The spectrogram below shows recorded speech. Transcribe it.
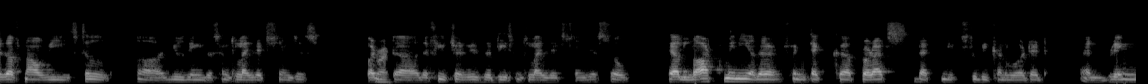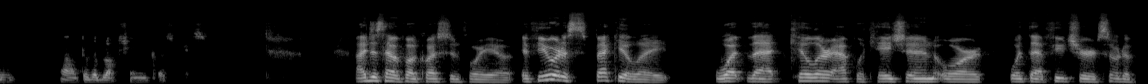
as of now we still uh, using the centralized exchanges but right. uh, the future is the decentralized exchanges so there are a lot many other fintech uh, products that needs to be converted and bring to the blockchain ecospace I just have a question for you. If you were to speculate what that killer application or what that future sort of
